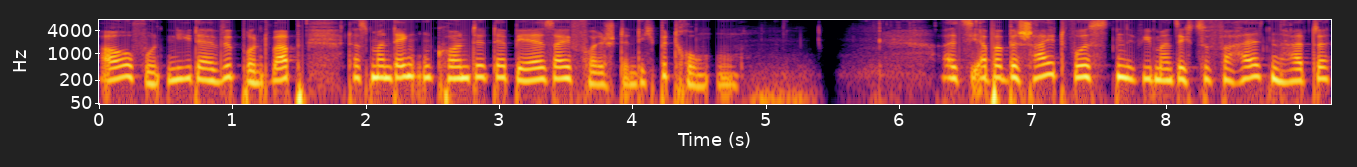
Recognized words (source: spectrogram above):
auf und nieder, wipp und wapp, dass man denken konnte, der Bär sei vollständig betrunken. Als sie aber Bescheid wussten, wie man sich zu verhalten hatte,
